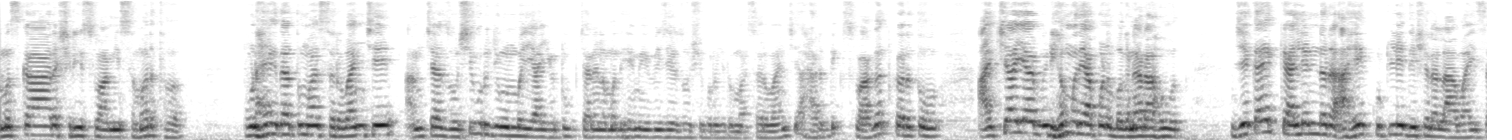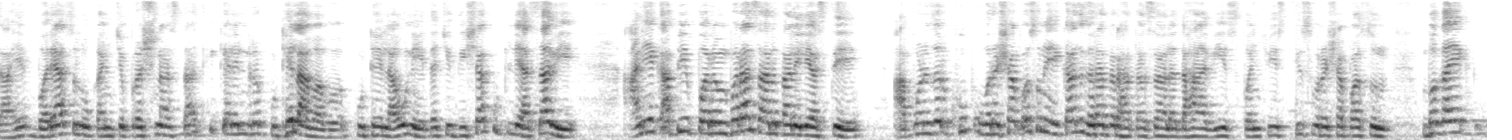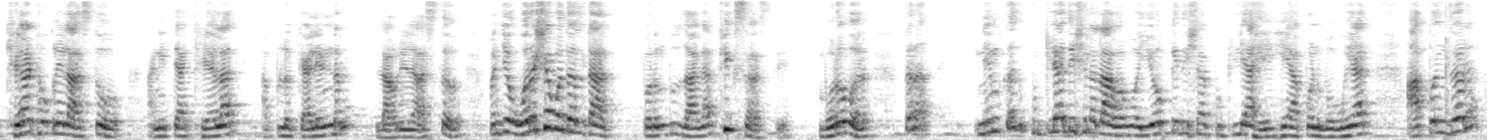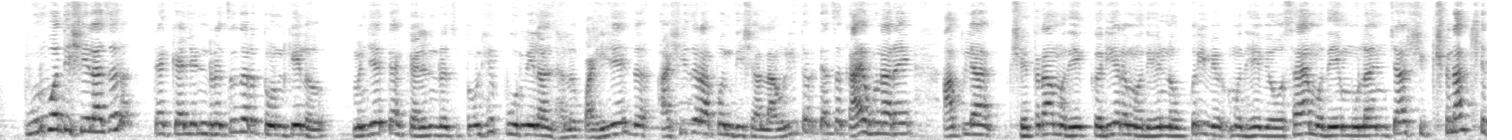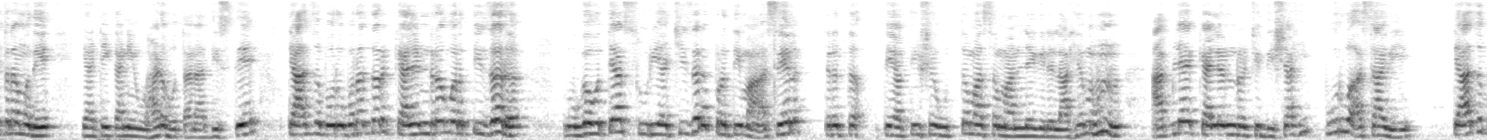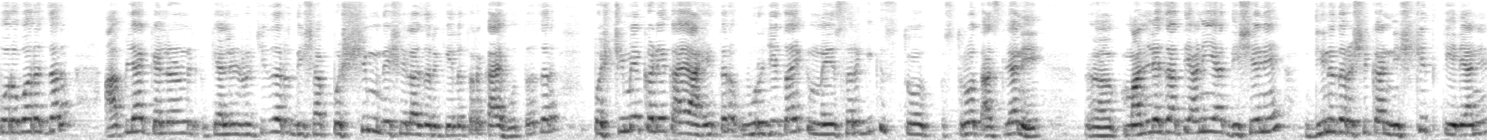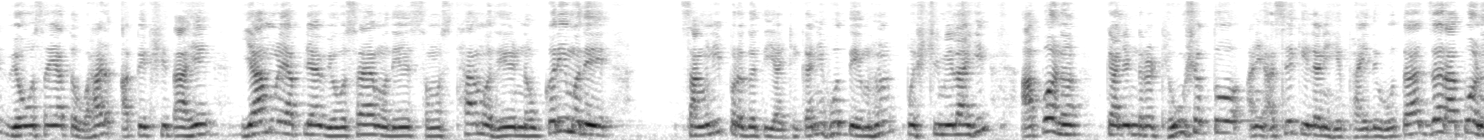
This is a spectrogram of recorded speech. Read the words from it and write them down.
नमस्कार श्री स्वामी समर्थ. पुन्हा एकदा तुम्हा सर्वांचे आमच्या जोशी गुरुजी मुंबई या युट्यूब चॅनलमध्ये मी विजय जोशी गुरुजी तुम्हा सर्वांचे हार्दिक स्वागत करतो. आजच्या या व्हिडिओमध्ये आपण बघणार आहोत जे काही कॅलेंडर आहे कुठल्या दिशेला लावायचं आहे बऱ्याच लोकांचे प्रश्न असतात की कॅलेंडर कुठे लावावं कुठे लावू नये त्याची दिशा कुठली असावी आणि एक आपली परंपरा चालत आलेली असते आपण जर खूप वर्षापासून एकाच घरात राहत असाल दहा वीस पंचवीस तीस वर्षापासून बघा एक खेळ ठोकलेला असतो आणि त्या खेळालाच आपलं कॅलेंडर लावलेलं असतं. म्हणजे वर्ष बदलतात परंतु जागा फिक्स असते. बरोबर? तर नेमकं कुठल्या दिशेला लावावं योग्य दिशा कुठली आहे हे आपण बघूयात. आपण जर पूर्व दिशेला जर त्या कॅलेंडरचं जर तोंड केलं म्हणजे त्या कॅलेंडरचं तोंड हे पूर्वेला झालं पाहिजे. जर अशी जर आपण दिशा लावली तर त्याचं काय होणार आहे? आपल्या क्षेत्रामध्ये करिअरमध्ये नोकरी व्य- मध्ये व्यवसायामध्ये मुलांच्या शिक्षणा क्षेत्रामध्ये या ठिकाणी वाढ होताना दिसते. त्याचबरोबर जर कॅलेंडरवरती जर उगवत्या सूर्याची जर प्रतिमा असेल तर ते अतिशय उत्तम असं मानले गेलेलं आहे. म्हणून आपल्या कॅलेंडरची दिशा ही पूर्व असावी. त्याचबरोबर जर आपल्या कॅलेंडर कॅलेंडरची जर दिशा पश्चिम दिशेला जर केलं तर काय होतं? जर पश्चिमेकडे काय आहे तर ऊर्जेचा एक नैसर्गिक स्त्रोत स्त्रोत असल्याने मानले जाते आणि या दिशेने दिनदर्शिका निश्चित केल्याने व्यवसायात वाढ अपेक्षित आहे. यामुळे आपल्या व्यवसायामध्ये संस्थामध्ये नोकरीमध्ये चांगली प्रगती या ठिकाणी होते. म्हणून पश्चिमेलाही आपण कॅलेंडर ठेवू शकतो आणि असे केल्याने हे फायदे होतात. जर आपण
